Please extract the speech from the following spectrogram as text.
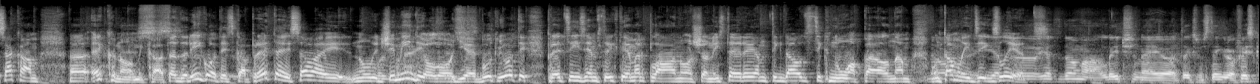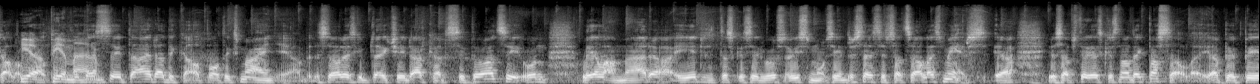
sekām eh, ekonomikā. Tad rīkoties kā pretēji savai nu, līdz šim ideoloģijai, būt ļoti precīziem, striktiem ar plānošanu, iztērējam tik daudz, cik nopelnam un no, tam līdzīgas ja lietas. Ja tu domā līdzinējo, teiksim, stingro fiskālo jā, piemēram. Tas ir, tā ir radikāla politikas maiņa, jā, bet es vēlreiz gribu teikt, šī ir ārkārtas situācija un lielā mērā ir tas, kas ir visu mūsu interesēs, ir sociālais miers. Jā. Jūs apstāties, kas notiek pasaulē. Jā, pie, pie,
